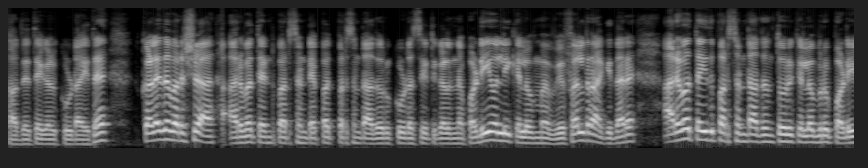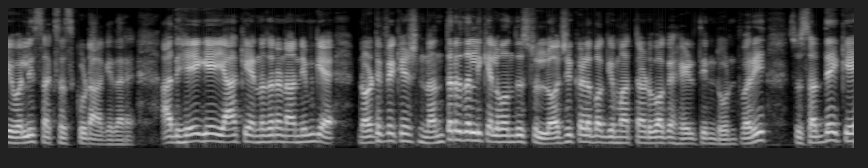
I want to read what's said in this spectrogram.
ಸಾಧ್ಯತೆಗಳು ಕೂಡ ಇದೆ. ಕಳೆದ ವರ್ಷ ಅರವತ್ತೆಂಟು ಪರ್ಸೆಂಟ್ ಎಪ್ಪತ್ತು ಪರ್ಸೆಂಟ್ ಆದವರು ಕೂಡ ಸೀಟ್ಗಳನ್ನು ಪಡೆಯುವಲ್ಲಿ ಕೆಲವೊಮ್ಮೆ ವಿಫಲರಾಗಿದ್ದಾರೆ. ಅರವತ್ತೈದು ಪರ್ಸೆಂಟ್ ಆದಂಥವ್ರು ಕೆಲವೊಬ್ಬರು ಪಡೆಯುವಲ್ಲಿ ಸಕ್ಸಸ್ ಕೂಡ ಆಗಿದ್ದಾರೆ. ಅದು ಹೇಗೆ, ಯಾಕೆ ಅನ್ನೋದನ್ನು ನಾನು ನಿಮಗೆ ನೋಟಿಫಿಕೇಶನ್ ನಂತರದಲ್ಲಿ ಕೆಲವೊಂದಿಷ್ಟು ಲಾಜಿಕ್ಗಳ ಬಗ್ಗೆ ಮಾತನಾಡುವಾಗ ಹೇಳ್ತೀನಿ ಡೋಂಟ್ ವರಿ ಸೊ ಸದ್ಯಕ್ಕೆ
